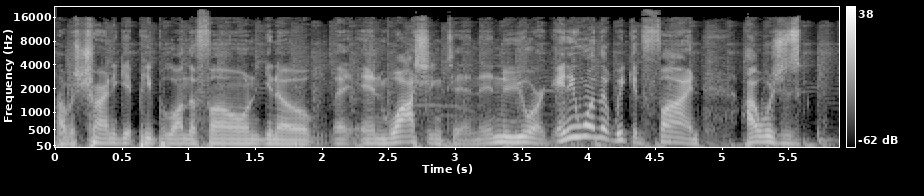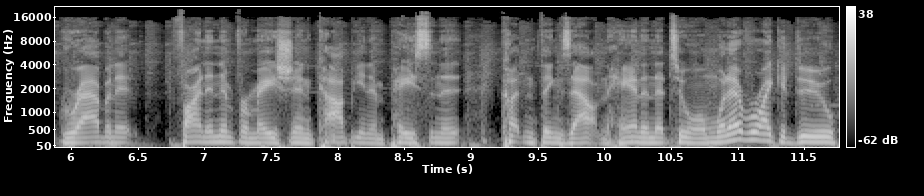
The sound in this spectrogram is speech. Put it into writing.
I was trying to get people on the phone, you know, in Washington, in New York, anyone that we could find. I was just grabbing it, finding information, copying and pasting it, cutting things out and handing it to them. Whatever I could do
